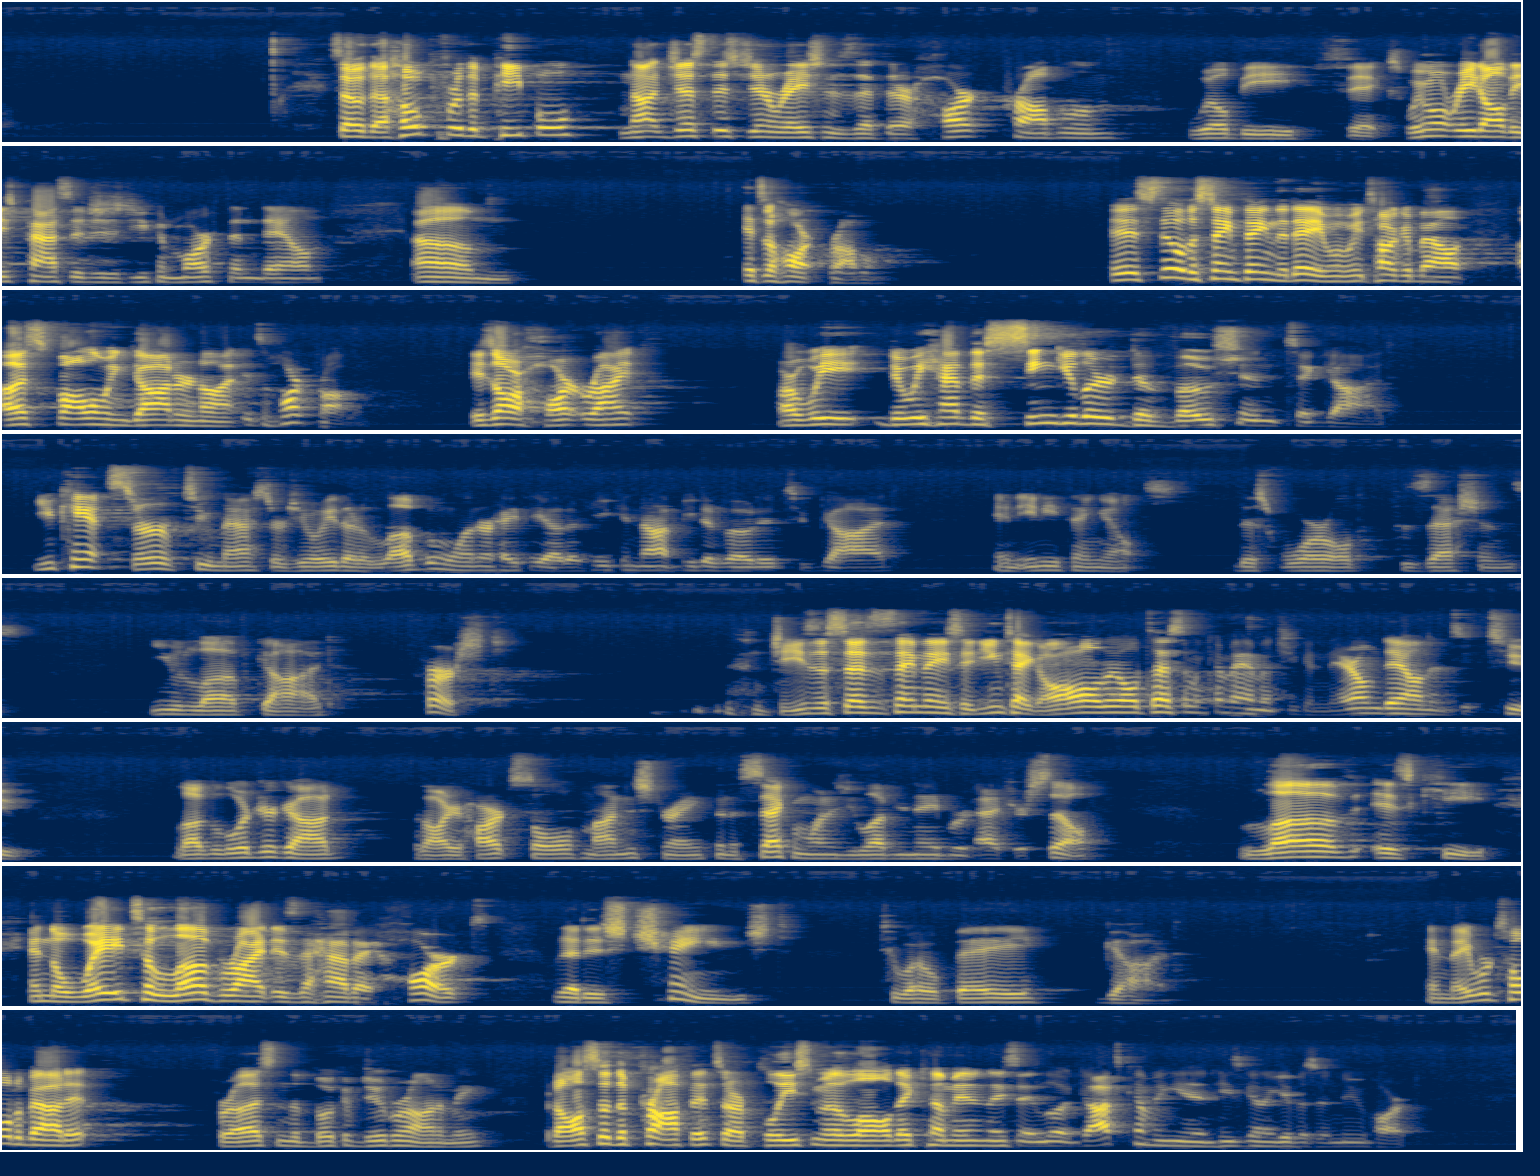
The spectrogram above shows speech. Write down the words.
So the hope for the people, not just this generation, is that their heart problem will be fixed. We won't read all these passages. You can mark them down. Um, it's a heart problem. It's still the same thing today when we talk about us following God or not. It's a heart problem. Is our heart right? Are we? Do we have this singular devotion to God? You can't serve two masters. You'll either love the one or hate the other. You cannot be devoted to God and anything else, this world, possessions, you love God first. Jesus says the same thing. He said, You can take all the Old Testament commandments, you can narrow them down into two. Love the Lord your God with all your heart, soul, mind, and strength. And the second one is you love your neighbor as yourself. Love is key. And the way to love right is to have a heart that is changed to obey God. And they were told about it for us in the book of Deuteronomy But also the prophets, our policemen of the law, they come in and they say, Look, God's coming in, He's going to give us a new heart.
